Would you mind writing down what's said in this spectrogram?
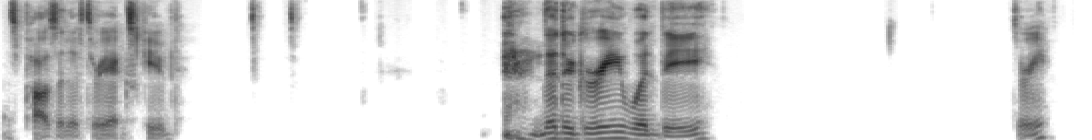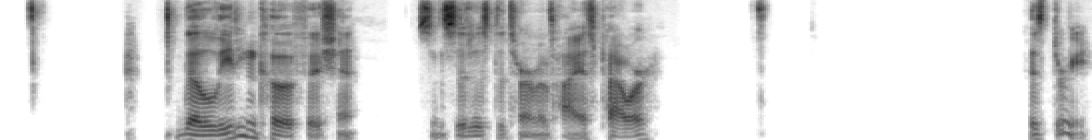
That's positive 3x cubed. the degree would be 3. The leading coefficient, since it is the term of highest power, is 3.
